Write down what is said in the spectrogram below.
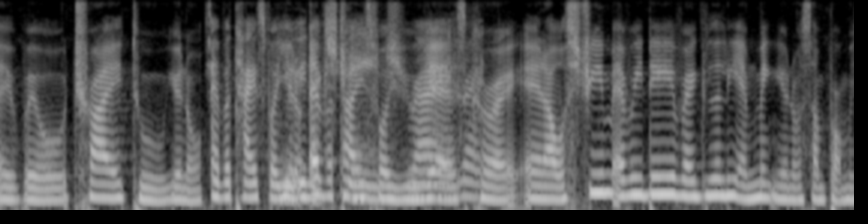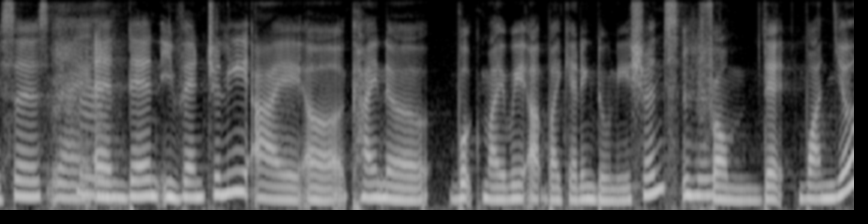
I will try to you know. advertise for you, You know, in advertise for you, Right, yes, right. correct. And I will stream every day regularly and make you know some promises. Right. And then eventually, I uh, kind of work my way up by getting donations Mhm. from that one year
